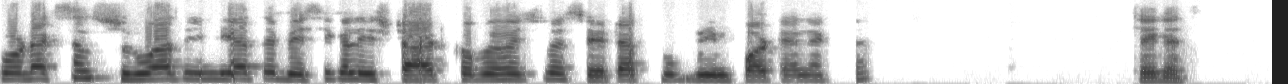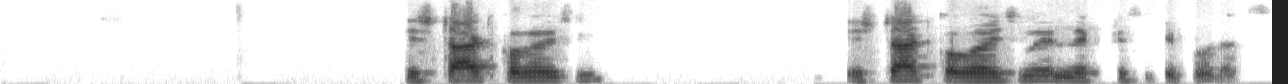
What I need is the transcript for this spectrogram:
প্রোডাকশন শুরুয়াত ইন্ডিয়াতে বেসিক্যালি স্টার্ট কবে হয়েছিল সেটা খুব ইম্পর্টেন্ট একটা। ঠিক আছে? স্টার্ট কবে হয়েছিল? স্টার্ট কবে হয়েছিল ইলেকট্রিসিটি প্রোডাকশন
